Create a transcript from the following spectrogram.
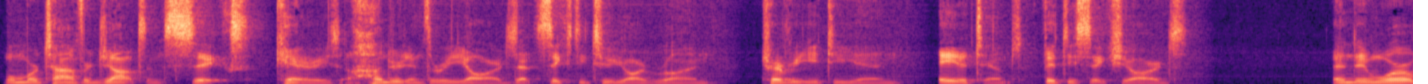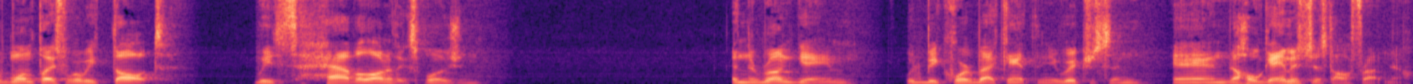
One more time for Johnson. Six carries, 103 yards. That 62 yard run. Trevor Etienne, eight attempts, 56 yards. And then we're one place where we thought we'd have a lot of explosion. In the run game would be quarterback Anthony Richardson, and the whole game is just off right now.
